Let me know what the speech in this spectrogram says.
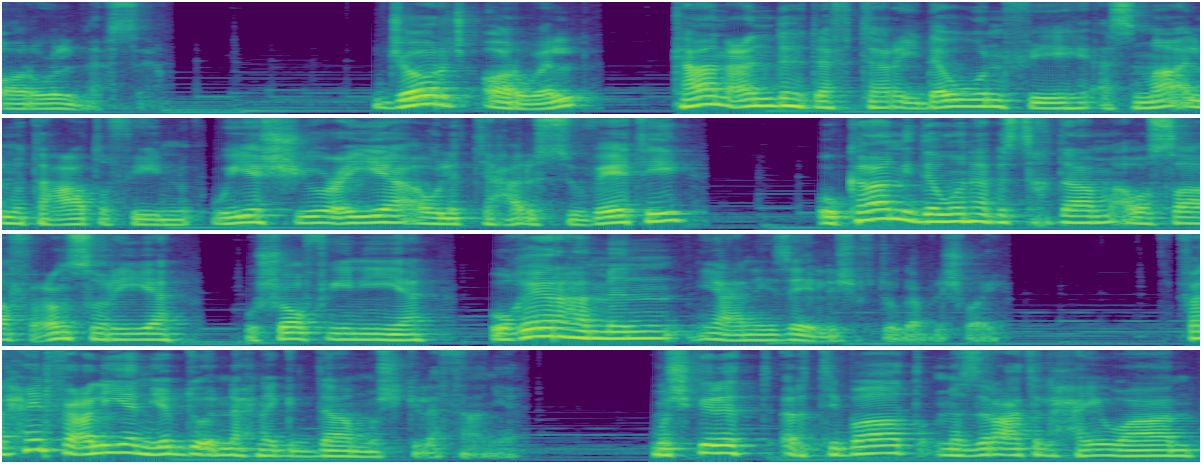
أورويل نفسه. جورج أورويل كان عنده دفتر يدون فيه أسماء المتعاطفين ويا الشيوعية أو الاتحاد السوفيتي وكان يدونها باستخدام أوصاف عنصرية وشوفينية وغيرها من يعني زي اللي شفتوه قبل شوي. فالحين فعليا يبدو إن إحنا قدام مشكلة ثانية. مشكلة ارتباط مزرعة الحيوان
